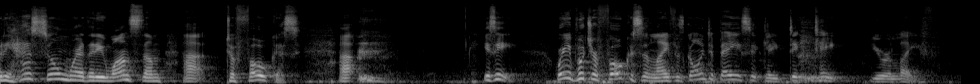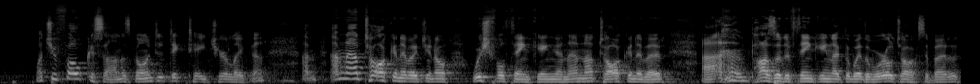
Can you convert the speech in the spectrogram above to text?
But he has somewhere that he wants them uh, to focus. Uh, you see, where you put your focus in life is going to basically dictate your life. What you focus on is going to dictate your life. Now, I'm, I'm not talking about, you know, wishful thinking, and I'm not talking about uh, positive thinking like the way the world talks about it,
